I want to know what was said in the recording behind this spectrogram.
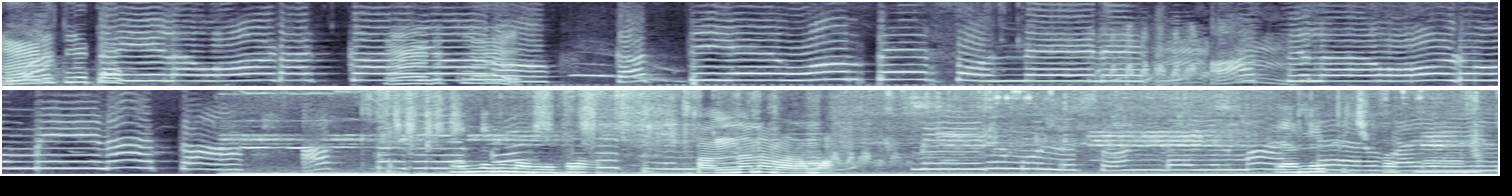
நான் சந்தன மரமா பிச்சு பார்க்கணும்.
